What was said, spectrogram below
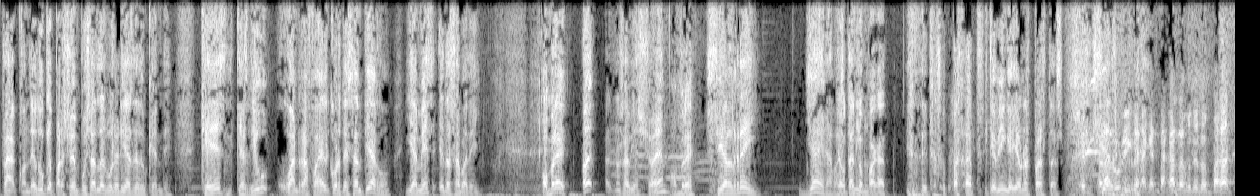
Clar, conde duque, per això hem posat les boleries de Duquende, que, és, que es diu Juan Rafael Cortés Santiago, i a més és de Sabadell. Hombre, Eh, no sabies això, eh? Hombre. Si el rei ja era Ja ho té bastant... tot pagat. Ja ho té tot pagat. Sí que vinga, hi ha unes pastes. Serà l'únic en aquesta casa que ho té tot pagat.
